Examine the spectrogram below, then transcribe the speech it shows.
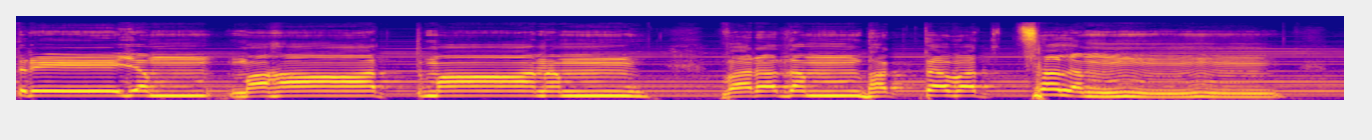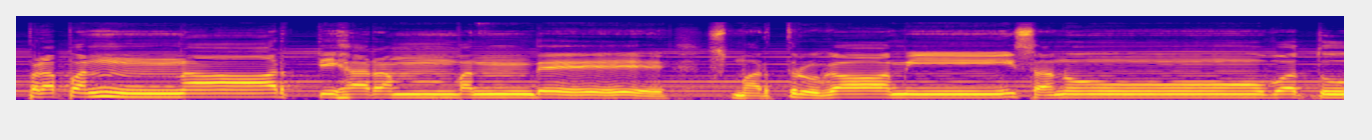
త్రేయం మహాత్మానం వరదం భక్తవత్సలం ప్రపన్నార్తిహరం వందే స్మర్తృగామీ సనోవతు.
